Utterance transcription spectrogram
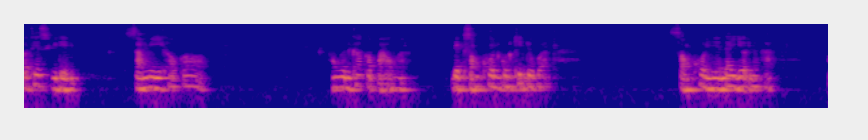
ประเทศสวีเดนสามีเขาก็ เอาเงินเข้ากระเป๋าอะเด็กสองคนคุณคิดดูว่าสองคนเนี่ยได้เยอะนะคะเอ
